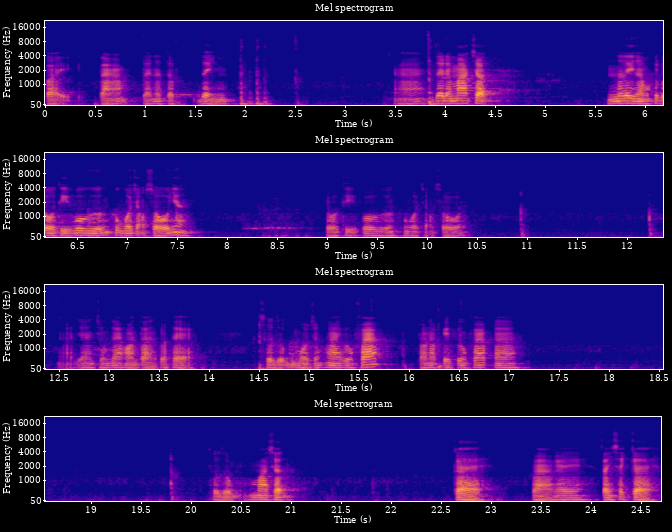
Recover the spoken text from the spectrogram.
7 8 đấy là tập đỉnh. Đấy, đây là ma trận. Đây là một cái đồ thị vô hướng không có trọng số nhá. Đồ thị vô hướng không có trọng số. ấy đấy, cho nên chúng ta hoàn toàn có thể sử dụng một trong hai phương pháp. Đó là cái phương pháp uh, sử dụng ma trận kề và cái danh sách kề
